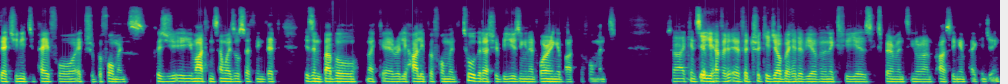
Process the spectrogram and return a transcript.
that you need to pay for extra performance because you, you might in some ways also think that isn't bubble like a really highly performant tool that i should be using and not worrying about performance so I can see you have a, have a tricky job ahead of you over the next few years experimenting around pricing and packaging.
